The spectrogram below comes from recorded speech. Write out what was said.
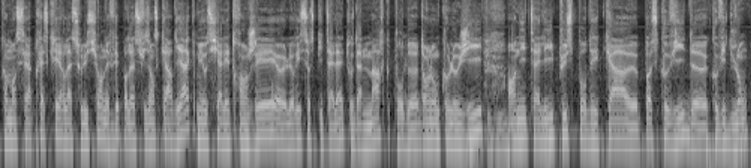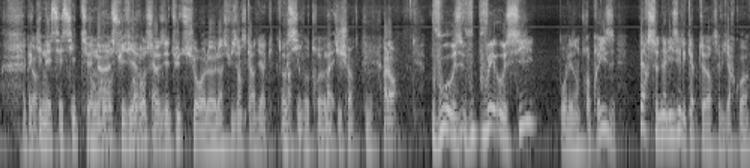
commencé à prescrire la solution en effet pour l'insuffisance cardiaque, mais aussi à l'étranger, euh, le RIS Hospitalet au Danemark pour de- dans l'oncologie, en Italie plus pour des cas euh, post-Covid, euh, Covid long, qui nécessitent une, un grosse- suivi études sur l'insuffisance cardiaque. Aussi. votre Ouais. t-shirt. Mm. Alors, vous, vous pouvez aussi, pour les entreprises, personnaliser les capteurs. Ça veut dire quoi?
